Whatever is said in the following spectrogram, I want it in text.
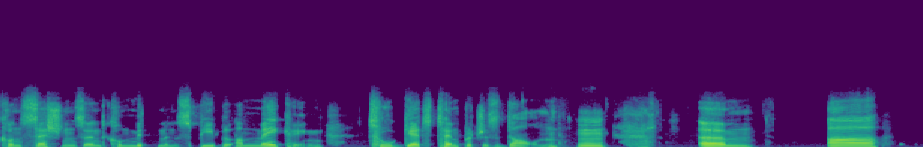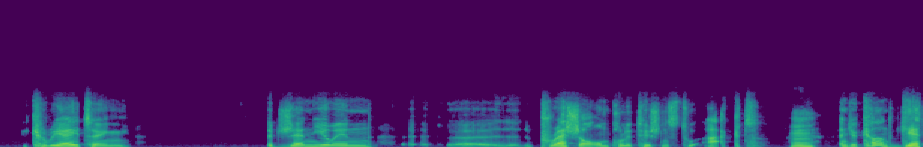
concessions and commitments people are making to get temperatures down mm. um, are creating a genuine uh, pressure on politicians to act. Hmm. And you can't get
